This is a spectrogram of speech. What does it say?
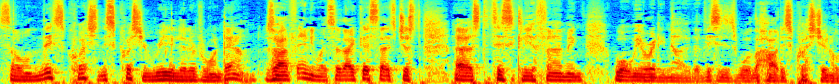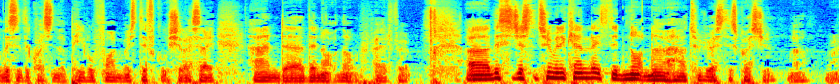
So on this question, this question really let everyone down. So anyway, so I guess that's just uh, statistically affirming what we already know that this is well the hardest question, or this is the question that people find most difficult, should I say, and uh, they're not not prepared for it. Uh, this is just that too many candidates did not know how to address this question. No, right.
